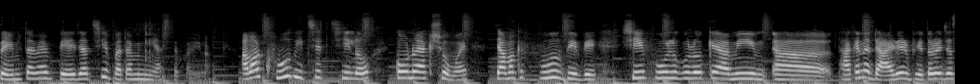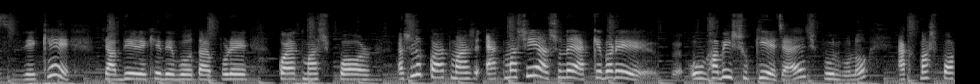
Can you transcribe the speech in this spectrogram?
সেম টাইমে পেয়ে যাচ্ছি বাট আমি নিয়ে আসতে পারি না। আমার খুব ইচ্ছে ছিল কোনো এক সময় যে আমাকে ফুল দেবে। সেই ফুলগুলোকে আমি থাকে না, ডায়েরির ভেতরে জাস্ট রেখে, চাপ দিয়ে রেখে দেব। তারপরে কয়েক মাস পর, আসলে কয়েক মাস, এক মাসেই আসলে একেবারে ওভাবেই শুকিয়ে যায় ফুলগুলো। এক মাস পর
